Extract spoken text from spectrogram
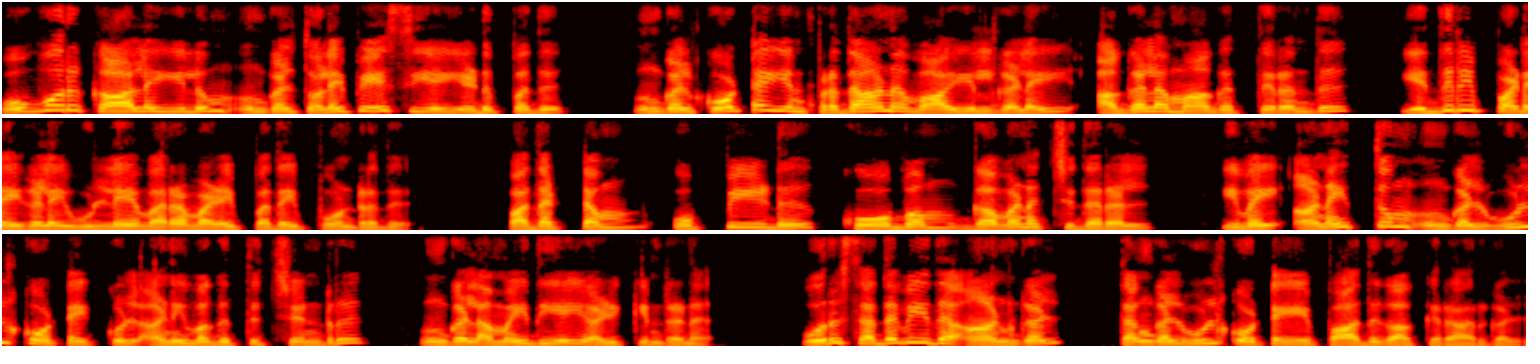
ஒவ்வொரு காலையிலும் உங்கள் தொலைபேசியை எடுப்பது உங்கள் கோட்டையின் பிரதான வாயில்களை அகலமாகத் திறந்து எதிரிப் படைகளை உள்ளே வரவழைப்பதைப் போன்றது. பதட்டம் ஒப்பீடு கோபம் கவனச்சிதறல் இவை அனைத்தும் உங்கள் உள்கோட்டைக்குள் அணிவகுத்துச் சென்று உங்கள் அமைதியை அழிக்கின்றன. ஒரு சதவீத ஆண்கள் தங்கள் உள்கோட்டையை பாதுகாக்கிறார்கள்.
